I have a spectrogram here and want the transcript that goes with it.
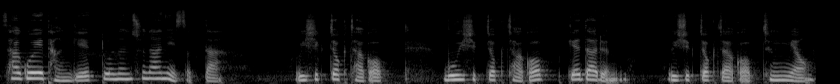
사고의 단계 또는 순환이 있었다. 의식적 작업, 무의식적 작업, 깨달음, 의식적 작업, 증명,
